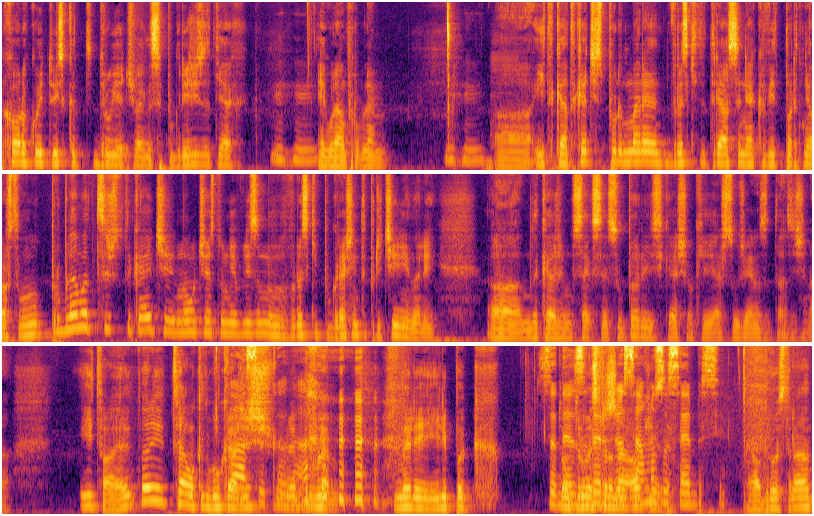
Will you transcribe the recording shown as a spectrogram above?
Хора, които искат другия човек да се погрижи за тях, mm-hmm. е голям проблем. Mm-hmm. А, и така, така че според мен връзките трябва да са някакъв вид партньорство. Но проблемът също така е, че много често ние влизаме в връзки по грешните причини. Нали? А, да кажем, секс е супер и си кажеш, окей, аз ще за тази жена. И това е, нали, само като го кажеш, Класика, е проблем. нали, или пък за да я задържа страна, само окей, за да. себе си. А от друга страна,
